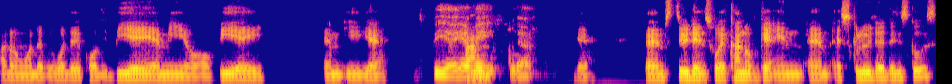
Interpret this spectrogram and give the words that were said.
I don't know what they call it, BAME or BAME, yeah. BAME, um, yeah. Yeah. Um, students were kind of getting um, excluded in schools.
